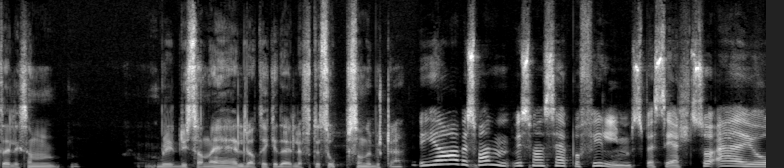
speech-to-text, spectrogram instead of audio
det liksom blir dyssa ned, eller at ikke det løftes opp som det burde? Ja, hvis man, hvis man ser på film spesielt, så er jo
